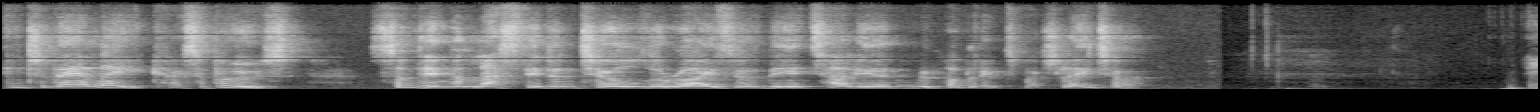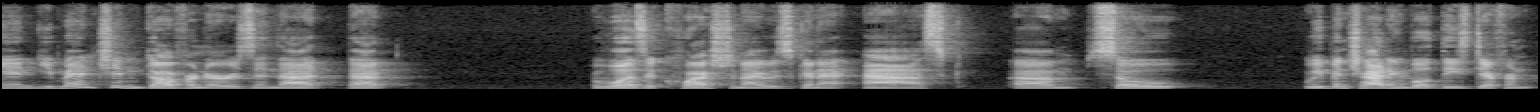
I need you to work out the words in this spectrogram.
into their lake, I suppose. Something that lasted until the rise of the Italian republics much later. And you mentioned governors, and that that was a question I was going to ask. Um, so we've been chatting about these different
